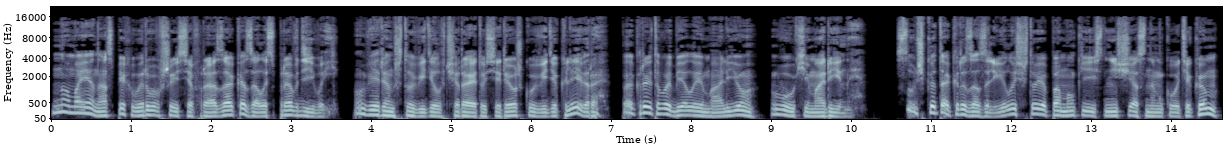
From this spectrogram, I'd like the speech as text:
но моя наспех вырвавшаяся фраза оказалась правдивой. Уверен, что видел вчера эту сережку в виде клевера, покрытого белой эмалью в ухе Марины. Сучка так разозлилась, что я помог ей с несчастным котиком,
